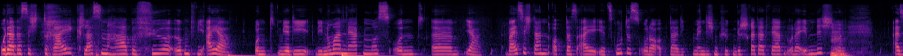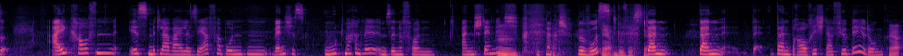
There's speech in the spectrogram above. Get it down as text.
Oder dass ich drei Klassen habe für irgendwie Eier und mir die, die Nummern merken muss und ähm, ja, weiß ich dann, ob das Ei jetzt gut ist oder ob da die männlichen Küken geschreddert werden oder eben nicht. Mhm. Und also Einkaufen ist mittlerweile sehr verbunden, wenn ich es gut machen will, im Sinne von anständig, bewusst, Mhm. Ja, bewusst, ja. dann, dann, dann brauche ich dafür Bildung. Ja.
